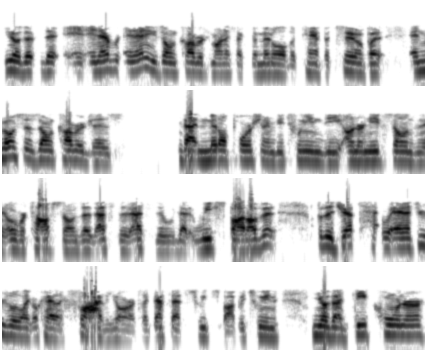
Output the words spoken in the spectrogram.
you know, they're, they're in every in any zone coverage, minus like the middle of the Tampa two, but in most of the zone coverages, that middle portion between the underneath zones and the over top zones. That, that's the that's the that weak spot of it. But the Jets, and it's usually like okay, like five yards. Like that's that sweet spot between you know that deep corner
